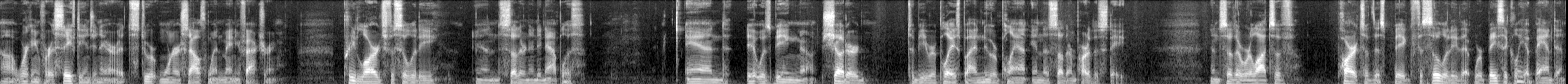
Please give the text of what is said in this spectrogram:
uh, working for a safety engineer at Stewart Warner Southwind Manufacturing. Pretty large facility in southern Indianapolis. And it was being uh, shuttered to be replaced by a newer plant in the southern part of the state. And so there were lots of parts of this big facility that were basically abandoned.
